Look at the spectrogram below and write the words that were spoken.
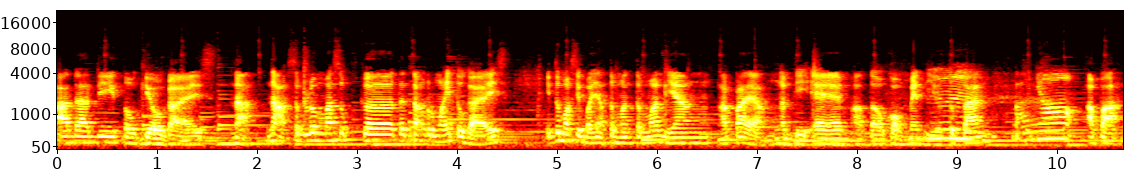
ada di Tokyo guys. Nah, nah sebelum masuk ke tentang rumah itu guys, itu masih banyak teman-teman yang apa ya nge-DM atau komen di YouTube kan. Banyak. Apa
